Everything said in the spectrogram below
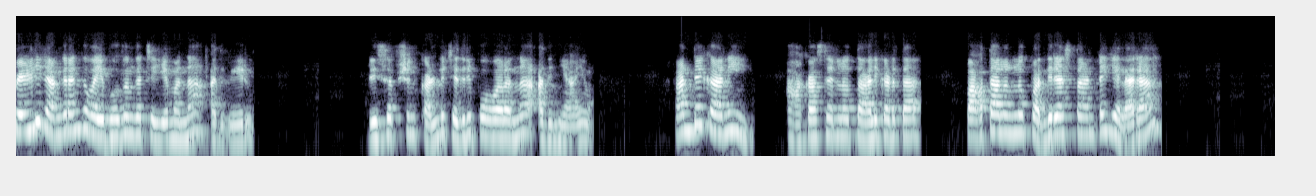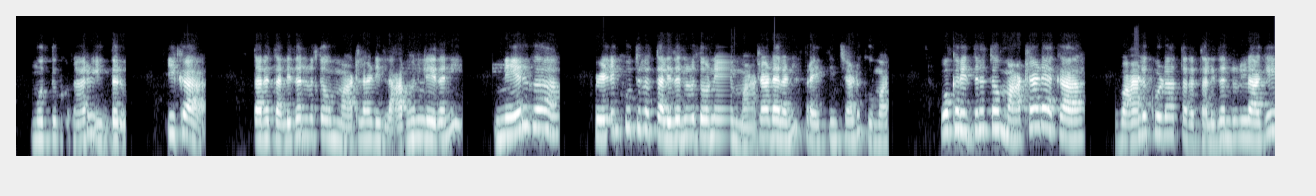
పెళ్ళి రంగరంగ వైభోగంగా చెయ్యమన్నా అది వేరు. రిసెప్షన్ కళ్ళు చెదిరిపోవాలన్నా అది న్యాయం. అంతేకాని ఆకాశంలో తాలి కడతా పాతాళంలో పందిరేస్తా అంటే ఎలారా? ముద్దుకున్నారు ఇద్దరు. ఇక తన తల్లిదండ్రులతో మాట్లాడి లాభం లేదని నేరుగా పెళ్ళి కూతుల తల్లిదండ్రులతోనే మాట్లాడాలని ప్రయత్నించాడు కుమార్. ఒకరిద్దరితో మాట్లాడాక వాళ్ళు కూడా తన తల్లిదండ్రుల్లాగే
